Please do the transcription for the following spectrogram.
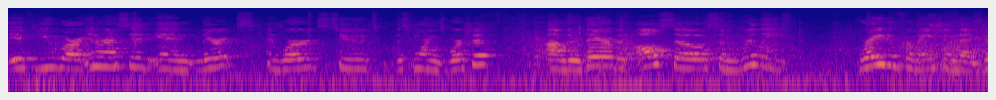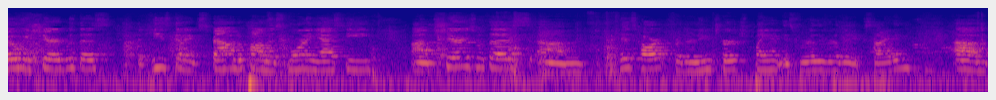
if you are interested in lyrics and words to, this morning's worship, um, they're there, but also some really great information that Joey shared with us that he's going to expound upon this morning as he um, shares with us um, his heart for their new church plan is really, really exciting. Um,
